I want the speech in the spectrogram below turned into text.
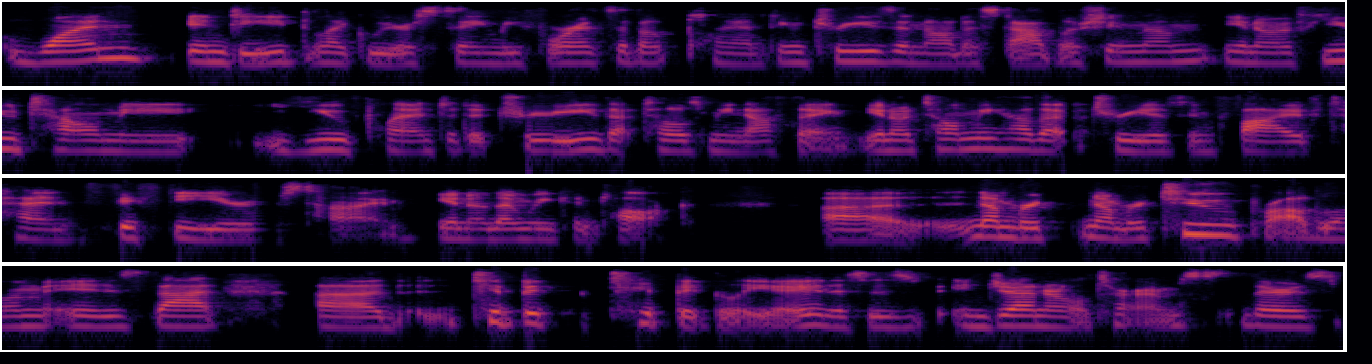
One indeed like we were saying before it's about planting trees and not establishing them. You know if you tell me you planted a tree that tells me nothing. You know tell me how that tree is in 5 10 50 years time. You know then we can talk uh, number number two problem is that uh, typic, typically, eh, this is in general terms, there's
